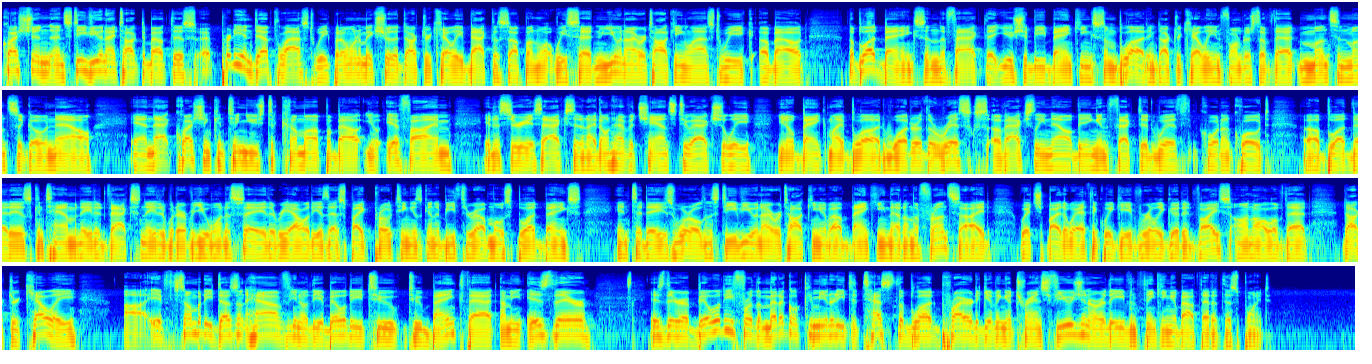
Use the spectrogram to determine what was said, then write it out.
question. And Steve, you and I talked about this uh, pretty in depth last week, but I want to make sure that Dr. Kelly backed us up on what we said. And you and I were talking last week about the blood banks and the fact that you should be banking some blood. And Dr. Kelly informed us of that months and months ago now. And that question continues to come up about, you know, if I'm in a serious accident, I don't have a chance to actually, you know, bank my blood. What are the risks of actually now being infected with quote unquote uh, blood that is contaminated, vaccinated, whatever you want to say? The reality is that spike protein is going to be throughout most blood banks in today's world. And Steve, you and I were talking about banking that on the front side, which, by the way, I think we gave really good advice on all of that. Dr. Kelly, uh, if somebody doesn't have you know the ability to to bank that, I mean, is there is there ability for the medical community to test the blood prior to giving a transfusion, or are they even thinking about that at this point?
